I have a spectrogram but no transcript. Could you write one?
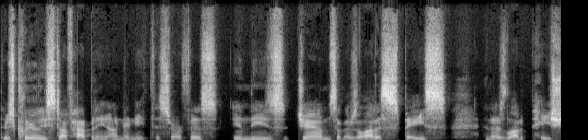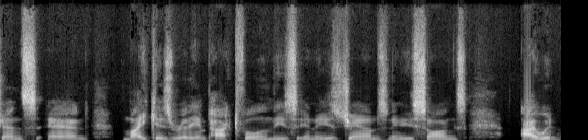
there's clearly stuff happening underneath the surface in these jams, and there's a lot of space and there's a lot of patience. And Mike is really impactful in these in these jams and in these songs. I would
